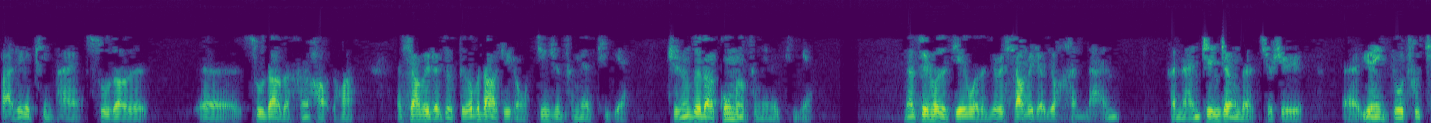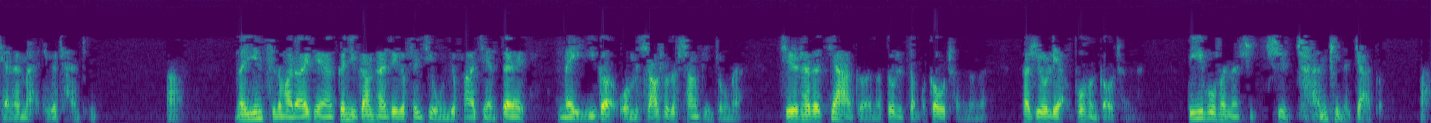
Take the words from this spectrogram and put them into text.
把这个品牌塑造的呃塑造的很好的话，那消费者就得不到这种精神层面的体验，只能得到功能层面的体验。那最后的结果呢，就是消费者就很难很难真正的就是呃愿意多出钱来买这个产品。那因此的话，大家可以看，根据刚才这个分析，我们就发现，在每一个我们销售的商品中呢，其实它的价格呢都是怎么构成的呢？它是由两部分构成的。第一部分呢是是产品的价格啊，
